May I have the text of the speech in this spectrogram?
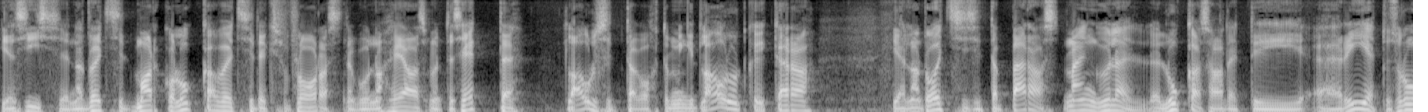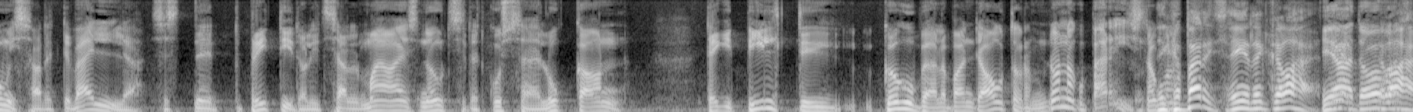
ja siis nad võtsid Marko Luka, võtsid, eks ju, Florast nagu noh, heas mõttes ette, laulsid ta kohta mingid laulud kõik ära ja nad otsisid ta pärast mängu üle. Luka saadeti äh, riietusruumist saadeti välja, sest need britid olid seal maja ees, nõudsid, et kus see Luka on tegid pilti, kõhu peale pandi autogramm, no nagu päris nagu.... ikka päris, ei ole ikka lahe. ja Toomas,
